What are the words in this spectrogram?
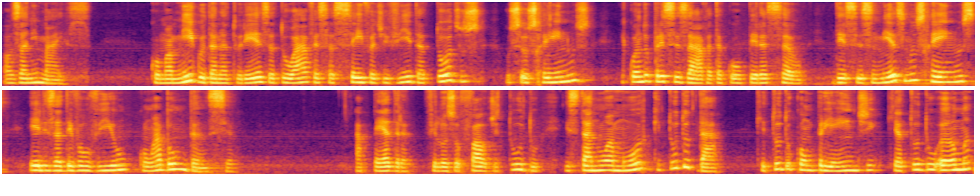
aos animais. Como amigo da natureza, doava essa seiva de vida a todos os seus reinos e, quando precisava da cooperação desses mesmos reinos, eles a devolviam com abundância. A pedra filosofal de tudo está no amor que tudo dá, que tudo compreende, que a tudo ama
